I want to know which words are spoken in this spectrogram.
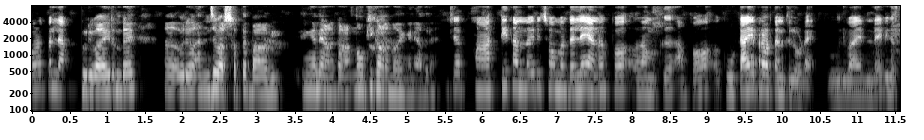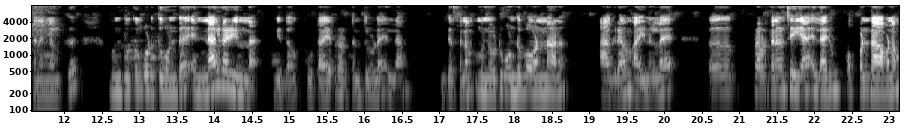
കുഴപ്പമില്ല. ഗുരുവായൂരിന്റെ ഒരു അഞ്ചു വർഷത്തെ ഭാവി ഇങ്ങനെയാണ് കാ- നോക്കി കാണുന്നത് എങ്ങനെയാ അതിനെ? പക്ഷെ പാർട്ടി തന്ന ഒരു ചുമതലയാണ് ഇപ്പോ നമുക്ക് അപ്പോൾ കൂട്ടായ പ്രവർത്തനത്തിലൂടെ ഗുരുവായൂരിന്റെ വികസനങ്ങൾക്ക് മുൻതൂക്കം കൊടുത്തുകൊണ്ട് എന്നാൽ കഴിയുന്ന വിധം കൂട്ടായ പ്രവർത്തനത്തിലൂടെ എല്ലാം വികസനം മുന്നോട്ട് കൊണ്ടുപോകണം എന്നാണ് ആഗ്രഹം. അതിനുള്ള പ്രവർത്തനങ്ങൾ ചെയ്യാൻ എല്ലാവരും ഒപ്പം ഉണ്ടാവണം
